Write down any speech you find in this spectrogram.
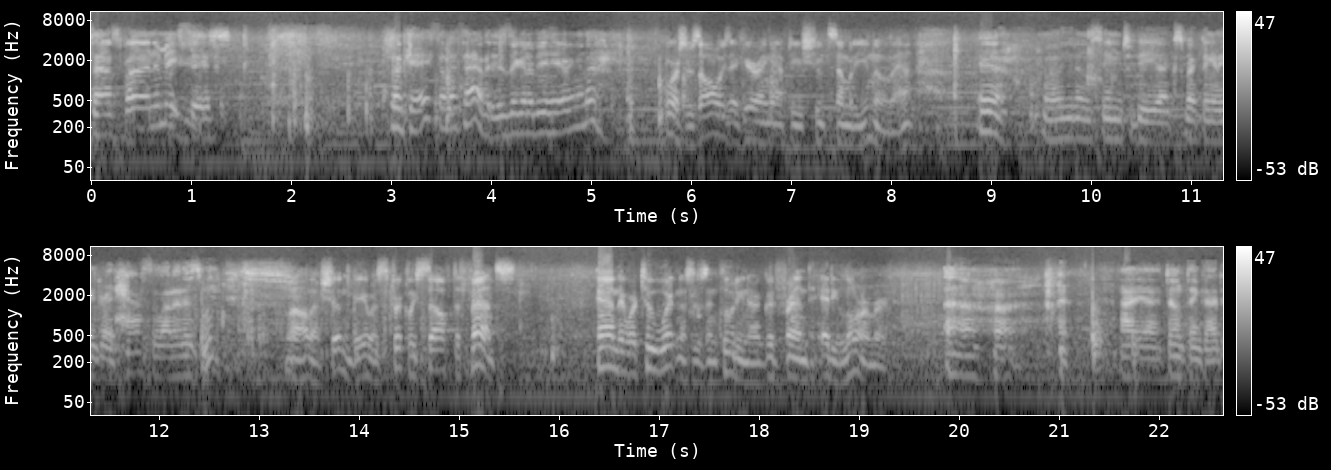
Sounds fine to me, sis. Okay, so let's have it. Is there going to be a hearing or not? Of course, there's always a hearing after you shoot somebody, you know that. Yeah, well, you don't seem to be uh, expecting any great hassle out of this one. Well, there shouldn't be. It was strictly self-defense. And there were two witnesses, including our good friend Eddie Lorimer. Uh-huh. I uh, don't think I'd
